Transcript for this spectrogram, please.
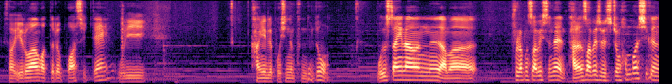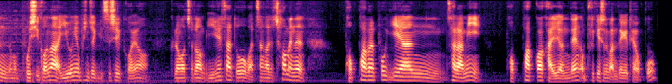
그래서 이러한 것들을 보았을 때 우리 강의를 보시는 분들도 모드사인이라는 아마 플랫폼 서비스는 다른 서비스에 비해서 좀 한 번씩은 보시거나 이용해 보신 적이 있으실 거예요. 그런 것처럼 이 회사도 마찬가지 처음에는 법학을 포기한 사람이 법학과 관련된 어플리케이션을 만들게 되었고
